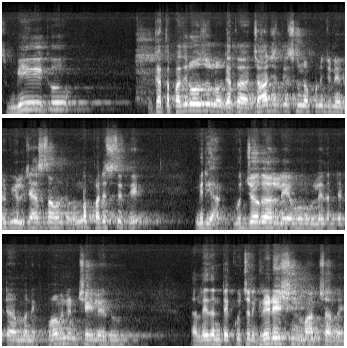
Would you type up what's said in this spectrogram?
మీకు గత పది రోజుల్లో గత ఛార్జ్ తీసుకున్నప్పటి నుంచి నేను రివ్యూలు చేస్తా ఉంటే ఉన్న పరిస్థితి మీరు ఉద్యోగాలు లేవు లేదంటే మనకి పర్మనెంట్ చేయలేదు లేదంటే కూర్చొని గ్రేడేషన్ మార్చాలి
